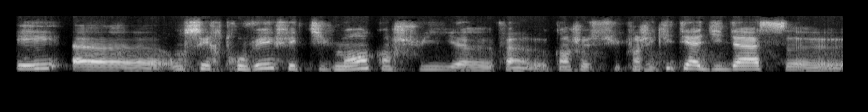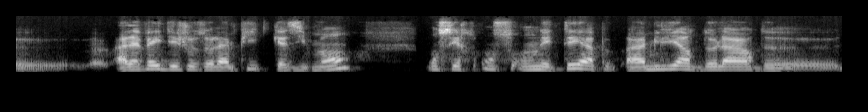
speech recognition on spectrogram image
et on s'est retrouvé effectivement quand je suis, quand j'ai quitté Adidas à la veille des Jeux Olympiques quasiment on, était à, un milliard de dollars de,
